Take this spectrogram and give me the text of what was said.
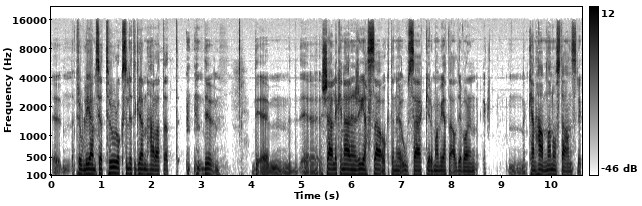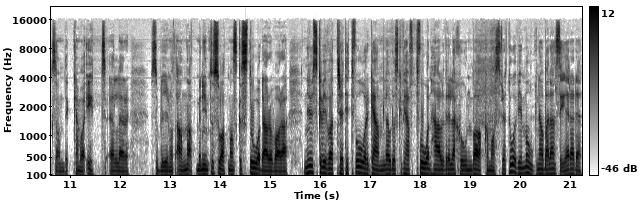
eh, problem. Så jag tror också lite grann här att, att det, det, eh, kärleken är en resa och den är osäker och man vet aldrig var den mm, kan hamna någonstans. Liksom. Det kan vara it eller så blir det något annat. Men det är inte så att man ska stå där och vara nu ska vi vara 32 år gamla och då ska vi ha haft två och en halv relation bakom oss för att då är vi mogna och balanserade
